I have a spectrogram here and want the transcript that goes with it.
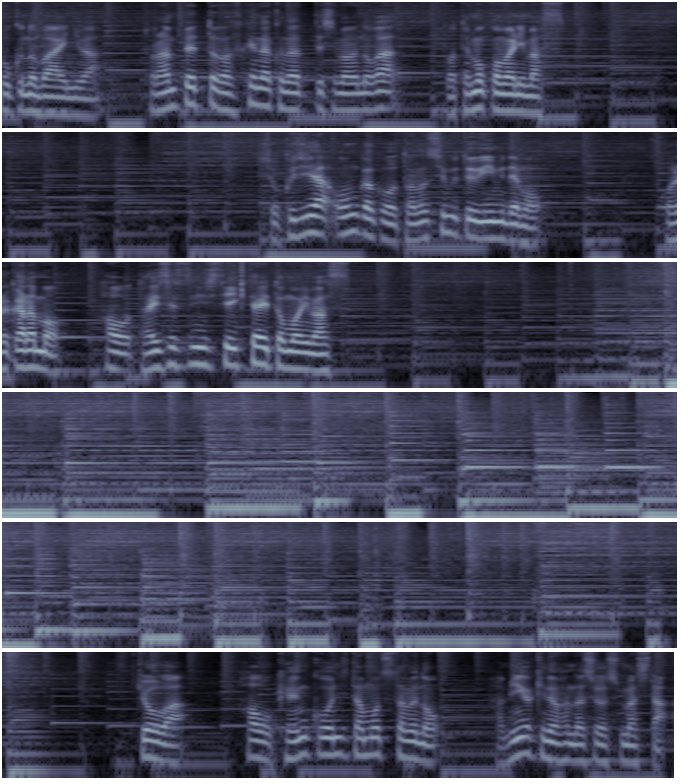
僕の場合にはトランペットが吹けなくなってしまうのがとても困ります。食事や音楽を楽しむという意味でもこれからも歯を大切にしていきたいと思います。今日は歯を健康に保つための歯磨きの話をしました。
